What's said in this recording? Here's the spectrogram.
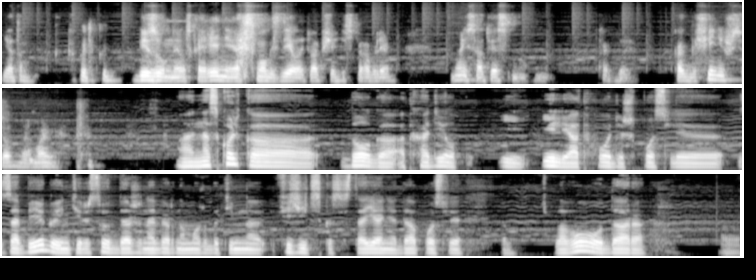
я там какое-то безумное ускорение я смог сделать вообще без проблем. Ну и, соответственно, как бы, как бы финиш, все нормально. А насколько долго отходил и, или отходишь после забега, интересует даже, наверное, может быть, именно физическое состояние, да, после там, теплового удара, а,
